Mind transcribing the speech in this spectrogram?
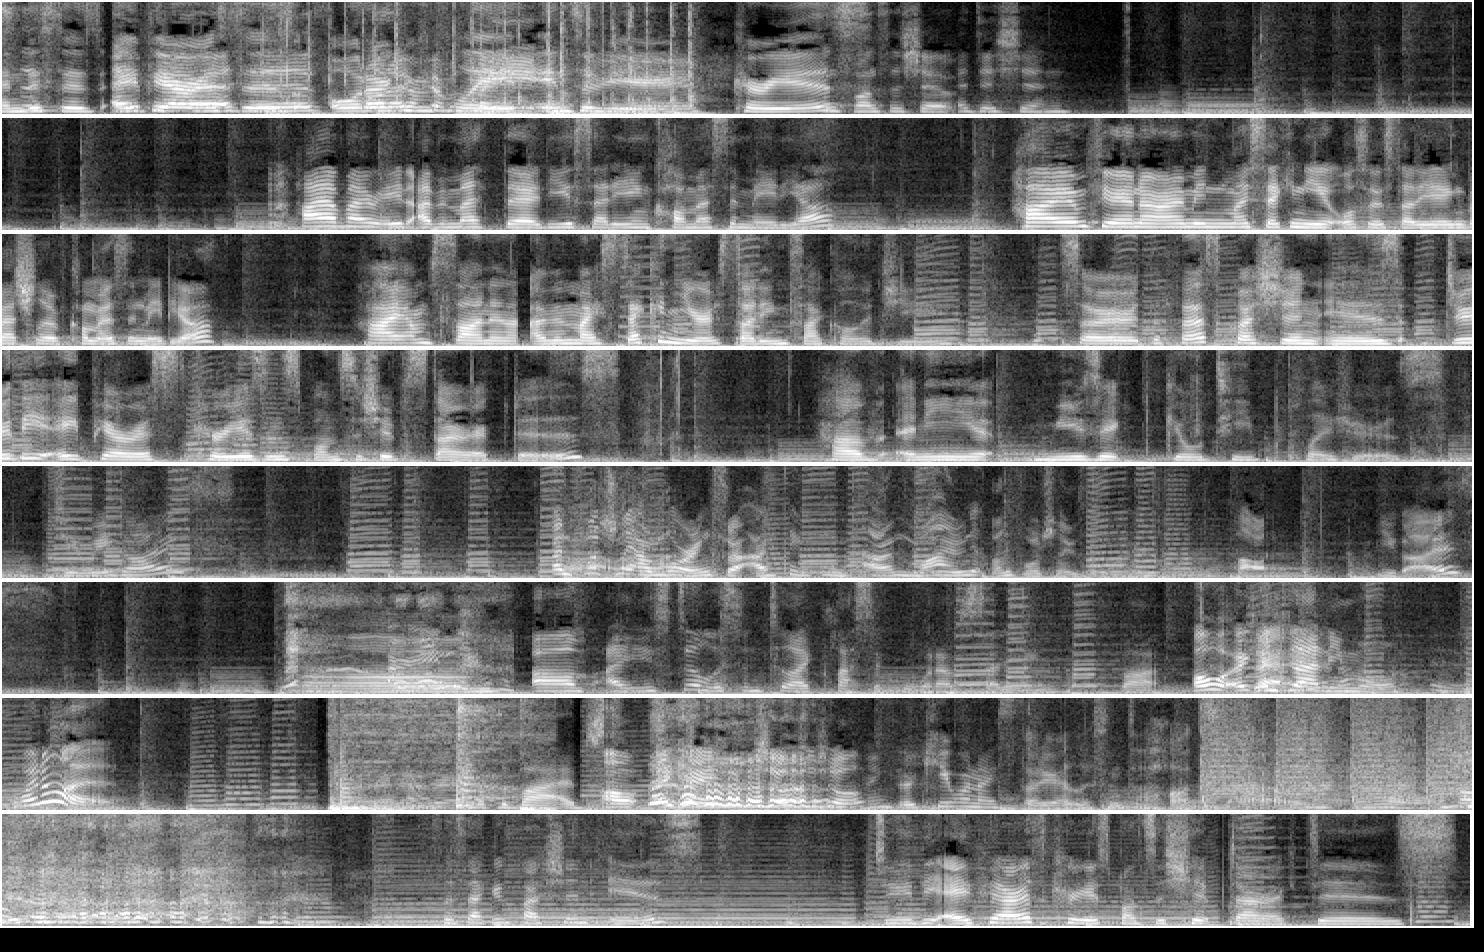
and this is APRS's autocomplete interview, careers. sponsorship. edition. Hi, I'm Irene. I'm in my third year studying commerce and media. Hi, I'm Fiona. I'm in my second year also studying Bachelor of Commerce and Media. Hi, I'm Sun, and I'm in my second year studying psychology. So the first question is: Do the APRS careers and sponsorships directors have any music guilty pleasures? Do we, guys? Unfortunately, I'm boring, so I think I'm mine. Unfortunately, is mine. But you guys? Um, Um, I used to listen to like classical when I was studying, but Oh, okay. don't do that anymore. Why not? Love the vibes. Oh, okay. sure, sure, sure. Low-key, when I study, I listen to hardstyle. So the second question is Do the APRS career sponsorship directors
